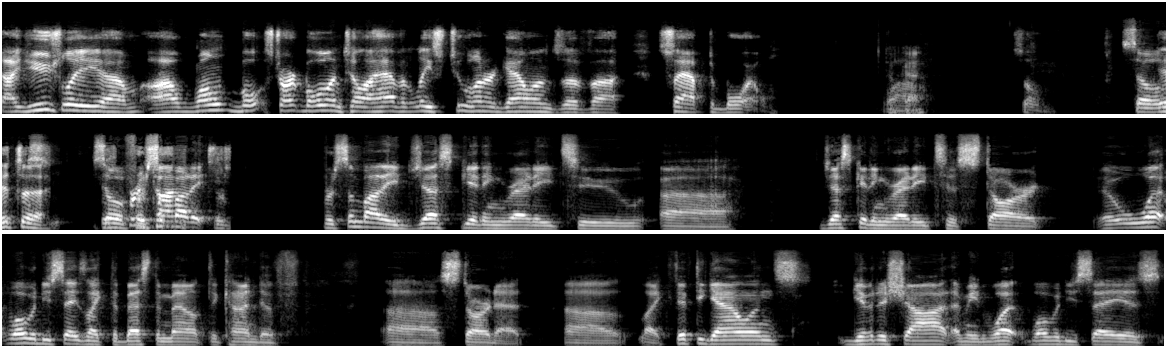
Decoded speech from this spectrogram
I usually um, I won't bo- start boiling until I have at least 200 gallons of uh, sap to boil. Wow. Okay. So so it's a so for somebody to, for somebody just getting ready to uh, just getting ready to start, what what would you say is like the best amount to kind of uh, start at? Uh, like 50 gallons. Give it a shot. I mean, what what would you say is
